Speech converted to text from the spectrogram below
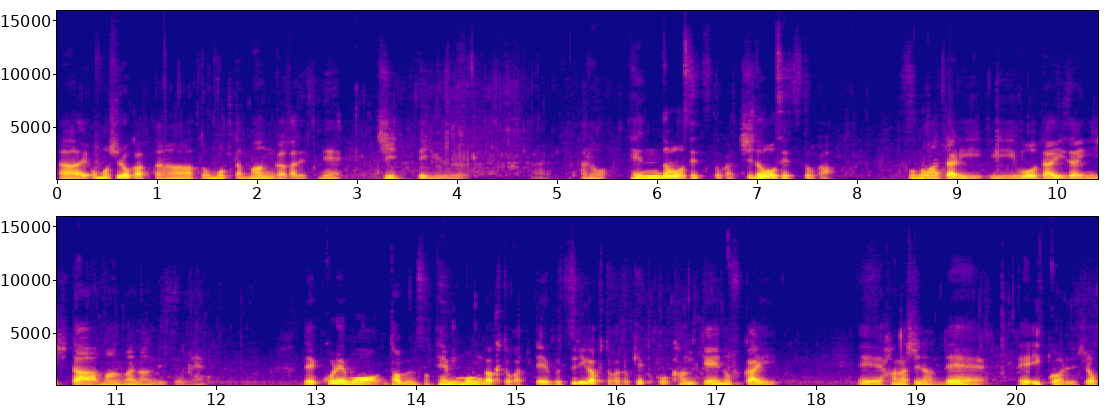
あ面白かったなと思った漫画がですね「地」っていう、あの天動説とか地動説とかその辺りを題材にした漫画なんですよね。でこれも多分その天文学とかって物理学とかと結構関係の深い、えー、話なんで、えー、1個あるでしょ？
